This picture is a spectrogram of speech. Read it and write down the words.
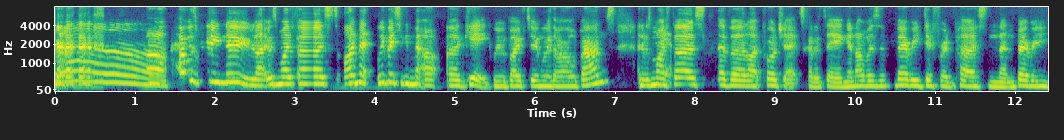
Yeah. Ah. Uh, I was really new. Like it was my first. I met. We basically met at a gig we were both doing with our old bands, and it was my Yeah. first ever like project kind of thing. And I was a very different person then, very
